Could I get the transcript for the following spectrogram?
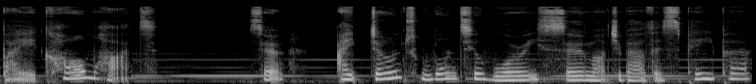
by a calm heart. So I don't want to worry so much about this paper.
